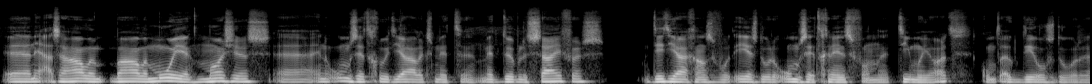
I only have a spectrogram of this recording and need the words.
Eh, nou ja, ze halen, behalen mooie marges eh, en de omzet groeit jaarlijks met, eh, met dubbele cijfers. Dit jaar gaan ze voor het eerst door de omzetgrens van eh, 10 miljard. Komt ook deels door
